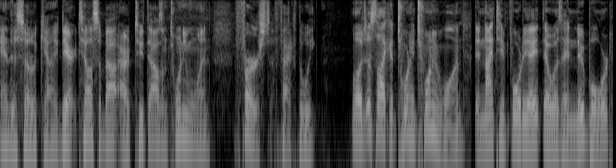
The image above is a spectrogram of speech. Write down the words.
and DeSoto County. Derek, tell us about our 2021 first Fact of the Week. Well, just like in 2021, in 1948, there was a new board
